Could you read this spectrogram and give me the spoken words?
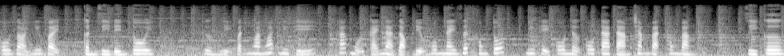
cô giỏi như vậy, cần gì đến tôi. Thường lị vẫn ngoan ngoắt như thế, khác mỗi cái là giọng điệu hôm nay rất không tốt. Như thể cô nợ cô ta 800 vạn không bằng. Gì cơ?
